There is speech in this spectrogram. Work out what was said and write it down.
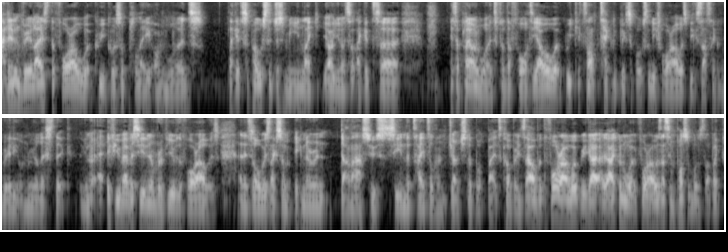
I didn't realize the four hour work week was a play on words like it's supposed to just mean like oh you know it's like it's a it's a play on words for the 40 hour work week. It's not technically supposed to be four hours because that's like really unrealistic. You know if you've ever seen a review of the four hours and it's always like some ignorant dumbass who's seen the title and judged the book by its cover and he's like oh but the four hour work week I, I couldn't work four hours. That's impossible and stuff. Like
